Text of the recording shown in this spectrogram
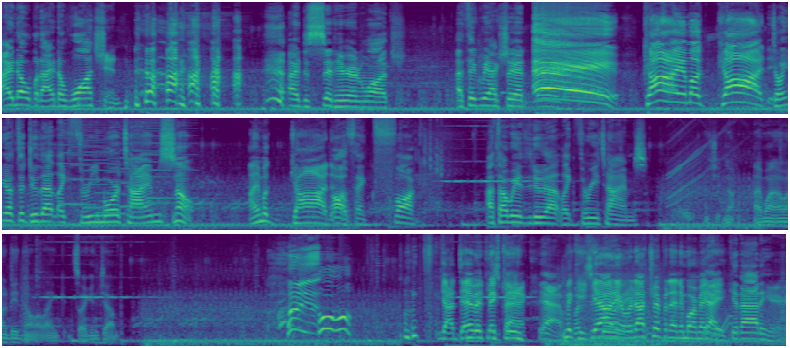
I know, but I had to watch it. I had to sit here and watch. I think we actually had. Hey! God, I am a god! Don't you have to do that like three more times? No. I'm a god. Oh, thank fuck. I thought we had to do that like three times. No. I want, I want to be normal link so I can jump. Oh, God damn it, Mickey's Mickey. back. Yeah, Mickey, get out of here. We're not tripping anymore, yeah, Mickey. get out of here.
